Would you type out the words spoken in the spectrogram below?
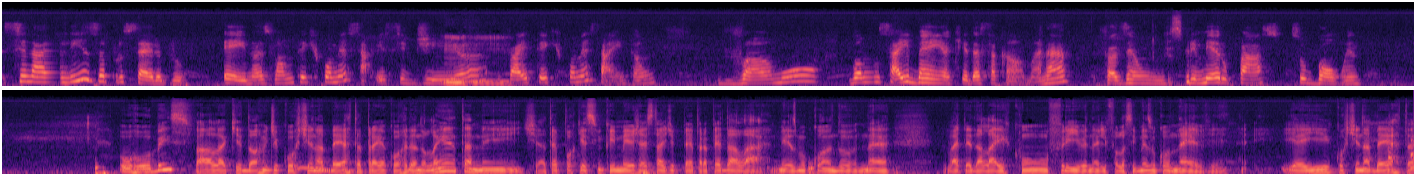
sinaliza para o cérebro, ei, nós vamos ter que começar. Esse dia uhum. vai ter que começar. Então, vamos vamos sair bem aqui dessa cama, né? Fazer um Isso. primeiro passo bom. O Rubens fala que dorme de cortina aberta para ir acordando lentamente, até porque 5 e meia já está de pé para pedalar, mesmo quando, né, vai pedalar aí com frio, né? Ele falou assim, mesmo com neve. E aí, cortina aberta,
